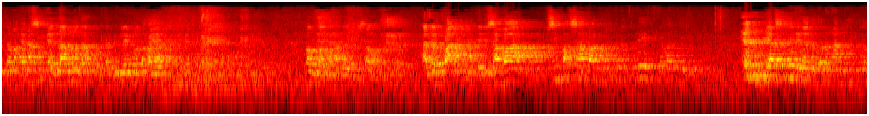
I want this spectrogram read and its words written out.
Kita makan nasi kan lama tak. Tapi lemo tak payah. Allah. Ada empat. Jadi sabar. Sifat sabar itu kena latih. Biasanya dengan keterangan kita,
